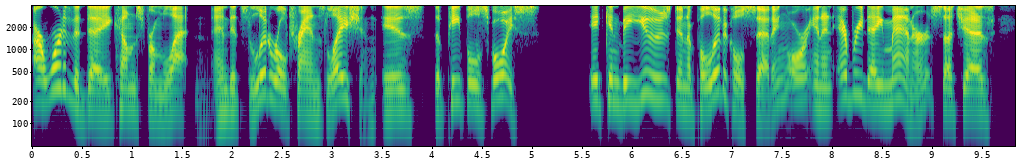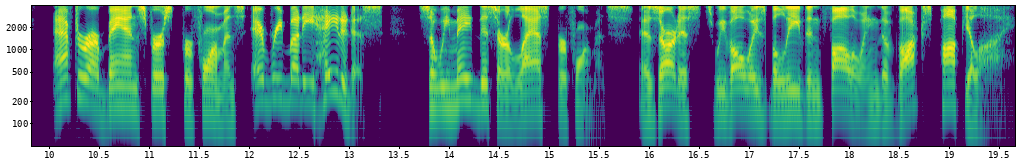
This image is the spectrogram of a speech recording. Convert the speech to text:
Our word of the day comes from Latin, and its literal translation is the people's voice. It can be used in a political setting or in an everyday manner, such as After our band's first performance, everybody hated us, so we made this our last performance. As artists, we've always believed in following the Vox Populi.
